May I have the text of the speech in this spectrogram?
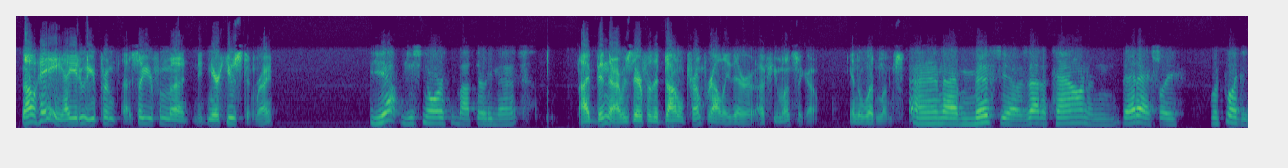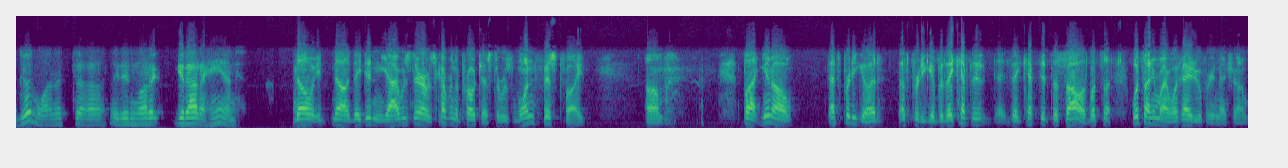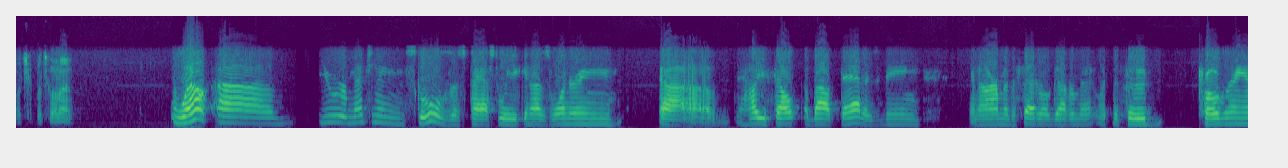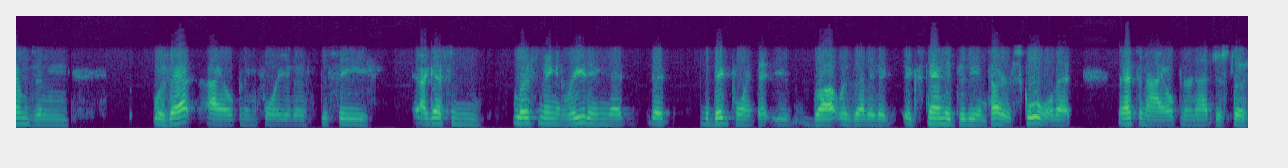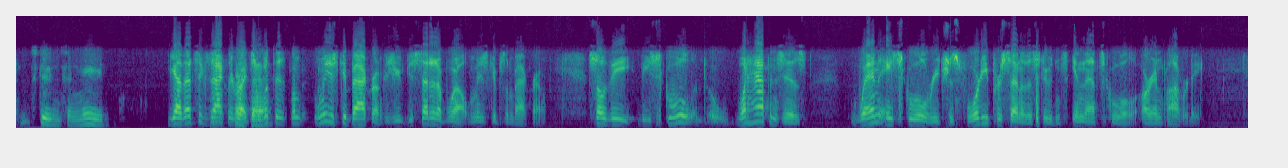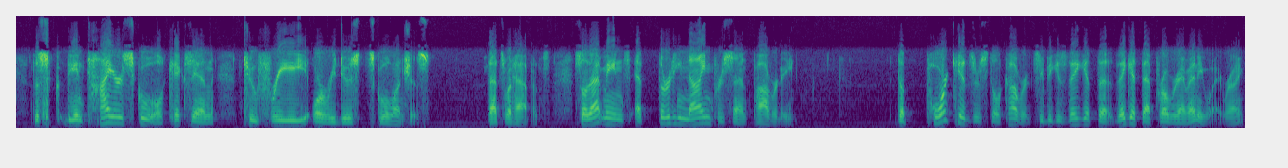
Oh, hey, how you doing? You're from so you're from uh, near Houston, right? Yeah, just north, about 30 minutes. I've been there. I was there for the Donald Trump rally there a few months ago in the Woodlands. And I missed you. I was out of town, and that actually looked like a good one. It uh, they didn't let it get out of hand. No, it, no, they didn't. Yeah, I was there. I was covering the protest. There was one fist fight, um, but you know that's pretty good. That's pretty good. But they kept it. They kept it to solid. What's uh, what's on your mind? What can I do for you tonight, John? What's what's going on? Well, uh, you were mentioning schools this past week, and I was wondering uh, how you felt about that as being an arm of the federal government with the food programs and was that eye opening for you to to see I guess in listening and reading that that the big point that you brought was that it extended to the entire school that that's an eye opener not just the students in need yeah that's exactly right so what the, let me just give background because you, you set it up well let me just give some background so the the school what happens is when a school reaches 40% of the students in that school are in poverty, the, the entire school kicks in to free or reduced school lunches. That's what happens. So that means at 39% poverty, the poor kids are still covered. See, because they get the they get that program anyway, right?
